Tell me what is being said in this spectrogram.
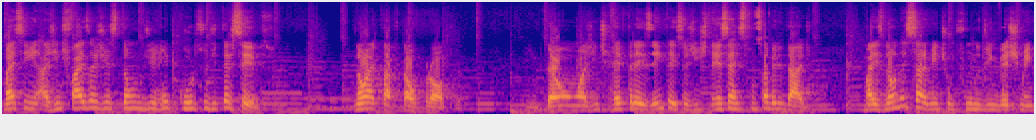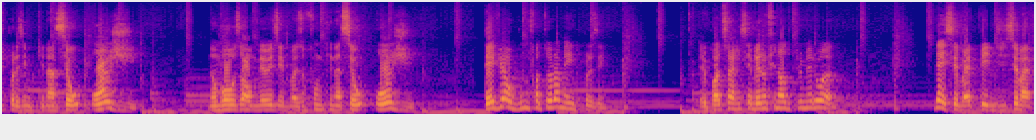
Mas assim, a gente faz a gestão de recurso de terceiros. Não é capital próprio. Então a gente representa isso, a gente tem essa responsabilidade. Mas não necessariamente um fundo de investimento, por exemplo, que nasceu hoje, não vou usar o meu exemplo, mas um fundo que nasceu hoje, teve algum faturamento, por exemplo. Ele pode só receber no final do primeiro ano. Daí você vai pedir, você vai,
